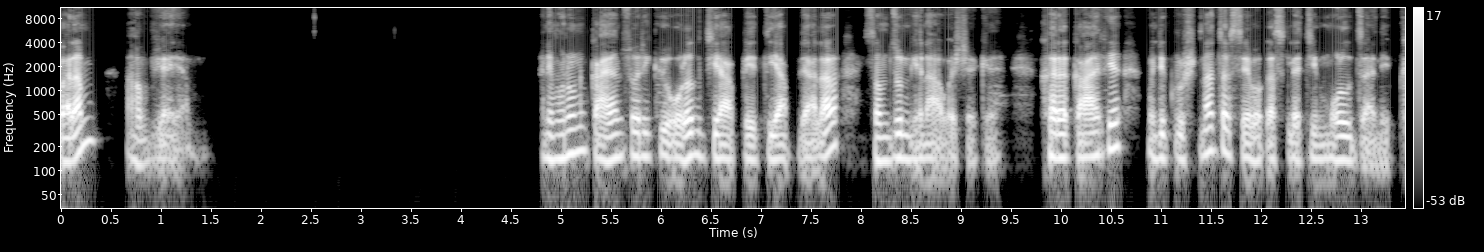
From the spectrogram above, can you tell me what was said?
परम अव्ययम. आणि म्हणून कायमस्वरूपी ओळख जी आपली ती आपल्याला समजून घेणं आवश्यक आहे. खरं कार्य म्हणजे कृष्णाचा सेवक असल्याची मूळ जाणीव.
